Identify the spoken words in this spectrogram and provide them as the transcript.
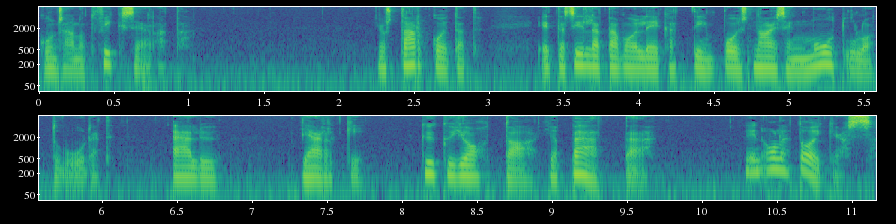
kun sanot fikseerata. Jos tarkoitat, että sillä tavoin leikattiin pois naisen muut ulottuvuudet, äly, järki, kyky johtaa ja päättää, niin olet oikeassa.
